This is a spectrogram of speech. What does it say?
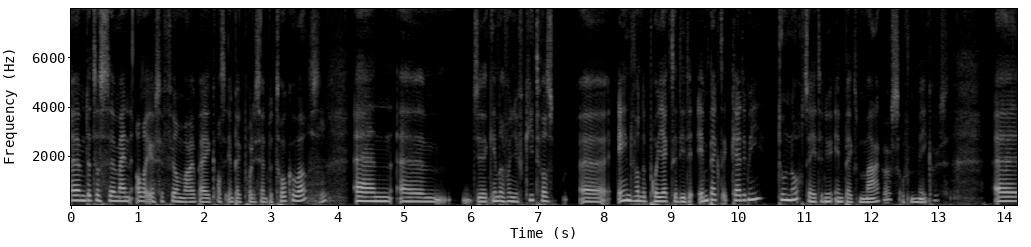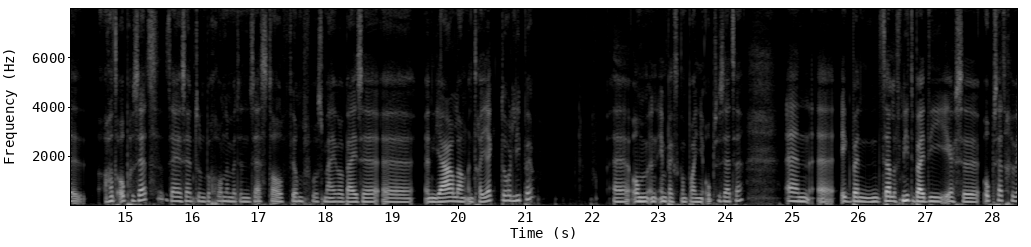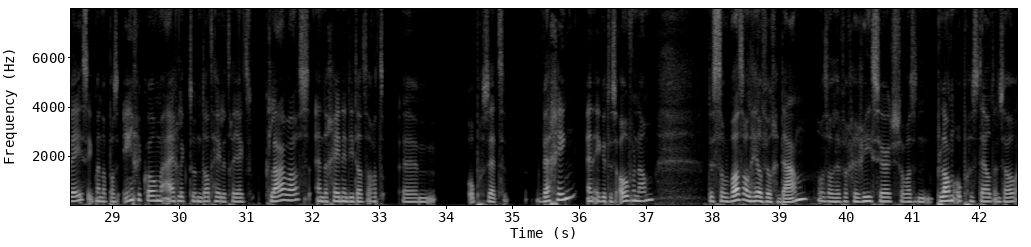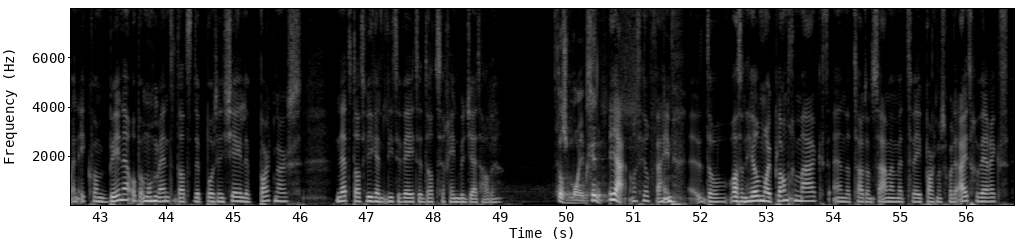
Um, dat was uh, mijn allereerste film waarbij ik als impactproducent betrokken was. Mm -hmm. En um, de kinderen van Juf Kiet was uh, een van de projecten die de Impact Academy toen nog, ze heten nu Impact Makers of Makers, uh, had opgezet. Zij zijn toen begonnen met een zestal films volgens mij, waarbij ze een jaar lang een traject doorliepen om een impactcampagne op te zetten. En ik ben zelf niet bij die eerste opzet geweest. Ik ben er pas ingekomen eigenlijk toen dat hele traject klaar was. En degene die dat had um, opgezet wegging en ik het dus overnam. Dus er was al heel veel gedaan. Er was al heel veel geresearched. Er was een plan opgesteld en zo. En ik kwam binnen op een moment dat de potentiële partners net dat weekend lieten weten dat ze geen budget hadden. Dat is een mooi begin. Ja, dat was heel fijn. Er was een heel mooi plan gemaakt en dat zou dan samen met twee partners worden uitgewerkt.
